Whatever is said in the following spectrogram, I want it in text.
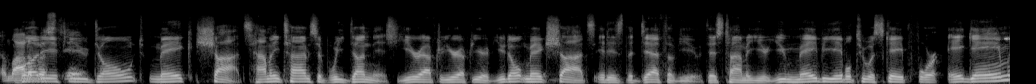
A lot but of us But if did. you don't make shots, how many times have we done this year after year after year? If you don't make shots, it is the death of you this time of year. You may be able to escape for a game,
